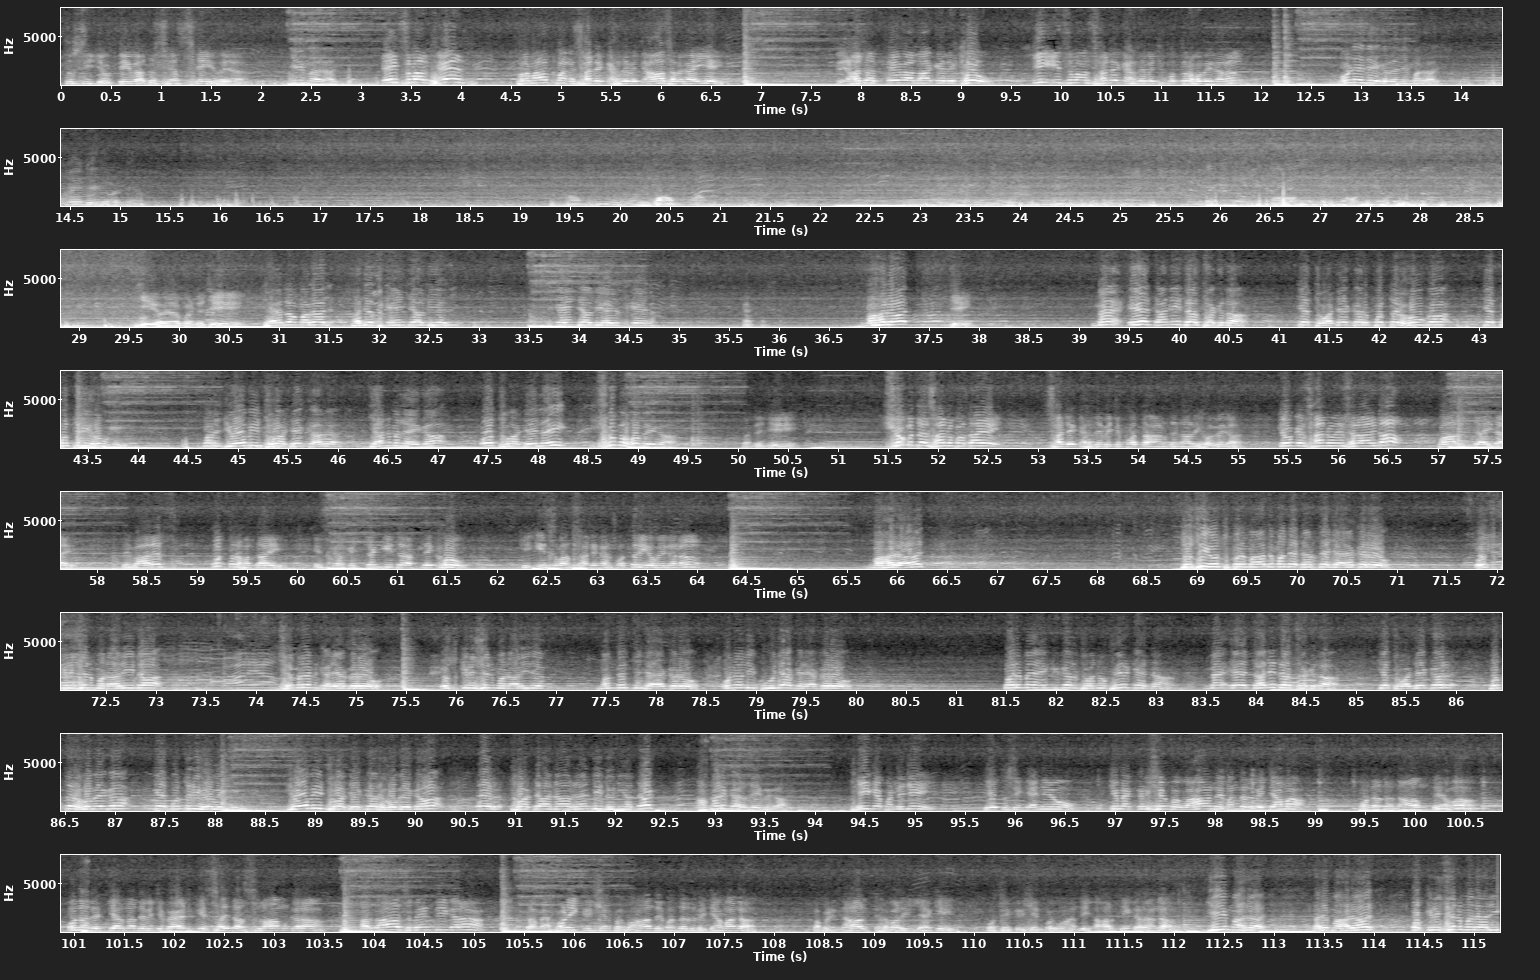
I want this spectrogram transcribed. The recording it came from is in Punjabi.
ਤੁਸੀਂ ਜੋ ਟੇਵਾ ਦੱਸਿਆ ਸਹੀ ਹੋਇਆ। ਜੀ ਮਹਾਰਾਜ, ਇਸ ਵਾਰ ਫੇਰ ਪ੍ਰਮਾਤਮਾ ਨੇ ਸਾਡੇ ਘਰ ਦੇ ਵਿੱਚ ਆਸ ਲਗਾਈ ਤੇ ਆਦਾ ਟੇਵਾ ਲਾ ਕੇ ਦੇਖੋ, ਕਿ ਇਸ ਵਾਰ ਸਾਡੇ ਘਰ ਦੇ ਵਿੱਚ ਪੁੱਤਰ ਹੋਵੇਗਾ ਨਾ? ਹੁਣੇ ਦੇਖ ਲੈਣੇ ਮਹਾਰਾਜ, ਹੁਣੇ ਦੇਖ ਲੈਣੇ ਆ ਕੀ ਹੋਇਆ ਪੰਡਿਤ ਜੀ? ਕਹਿ ਦੋ ਮਹਾਰਾਜ ਹਜੇ ਸਕੈਨ ਚੱਲਦੀ ਹੈ ਜੀ। ਸਕੈਨ ਚੱਲਦੀ ਹੈ ਸਕੈਨ। ਮਹਾਰਾਜ ਜੀ। ਮੈਂ ਇਹ ਤਾਂ ਨਹੀਂ ਦੱਸ ਸਕਦਾ ਕਿ ਤੁਹਾਡੇ ਘਰ ਪੁੱਤਰ ਹੋਊਗਾ ਕਿ ਪੁੱਤਰੀ ਹੋਊਗੀ। ਪਰ ਜੋ ਵੀ ਤੁਹਾਡੇ ਘਰ ਜਨਮ ਲਏਗਾ ਉਹ ਤੁਹਾਡੇ ਲਈ ਸ਼ੁਭ ਹੋਵੇਗਾ। ਪੰਡਿਤ ਜੀ ਸ਼ੁਭ ਤੇ ਸਾਨੂੰ ਪਤਾ ਏ ਸਾਡੇ ਘਰ ਦੇ ਵਿੱਚ ਪੁੱਤ ਆਉਣ ਦੇ ਨਾਲ ਹੀ ਹੋਵੇਗਾ। ਕਿਉਂਕਿ ਸਾਨੂੰ ਇਸ ਰਾਜ ਦਾ ਵਾਰਸ ਚਾਹੀਦਾ ਏ। ਤੇ ਵਾਰਸ ਪੁੱਤਰ ਹੁੰਦਾ ਏ। ਇਸ ਕਰਕੇ ਚੰਗੀ ਤਰ੍ਹਾਂ ਦੇਖੋ ਕਿ ਇਸ ਵਾਰ ਸਾਡੇ ਘਰ ਪੁੱਤਰ ਹੀ ਹੋਵੇਗਾ ਨਾ। ਮਹਾਰਾਜ, ਤੁਸੀਂ ਉਸ ਪਰਮਾਤਮਾ ਦੇ ਦਰ ਤੇ ਜਾਇਆ ਕਰੋ। ਉਸ ਕ੍ਰਿਸ਼ਨ ਮੁਨਾਰੀ ਦਾ ਸਿਮਰਨ ਕਰਿਆ ਕਰੋ। ਉਸ ਕ੍ਰਿਸ਼ਨ ਮੁਨਾਰੀ ਦੇ ਮੰਦਿਰ 'ਚ ਜਾਇਆ ਕਰੋ। ਉਹਨਾਂ ਦੀ ਪੂਜਾ ਕਰਿਆ ਕਰੋ। ਪਰ ਮੈਂ ਇੱਕ ਗੱਲ ਤੁਹਾਨੂੰ ਫਿਰ ਕਹਿਣਾ ਮੈਂ ਇਹ ਤਾਂ ਨਹੀਂ ਦੱਸ ਸਕਦਾ ਕਿ ਤੁਹਾਡੇ ਘਰ ਪੁੱਤਰ ਹੋਵੇਗਾ ਕਿ ਪੁੱਤਰੀ ਹੋਵੇਗੀ। ਜੋ ਵੀ ਤੁਹਾਡੇ ਘਰ ਹੋਵੇਗਾ ਔਰ ਤੁਹਾਡਾ ਨਾਂ ਰਹਿੰਦੀ ਦੁਨੀਆ ਤੱਕ ਅਮਰ ਕਰ ਦੇਵੇਗਾ। ਠੀਕ ਹੈ ਪੰਡਿਤ ਜੀ, ਜੇ ਤੁਸੀਂ ਕਹਿੰਦੇ ਹੋ ਕਿ ਮੈਂ ਕ੍ਰਿਸ਼ਨ ਭਗਵਾਨ ਦੇ ਮੰਦਿਰ ਵਿੱਚ ਜਾਵਾਂ, ਉਹਨਾਂ ਦਾ ਨਾਮ ਤੇ ਆਵਾਂ, ਉਹਨਾਂ ਦੇ ਚਰਨਾਂ ਦੇ ਵਿੱਚ ਬੈਠ ਕੇ ਸਜਦਾ ਸਲਾਮ ਕਰਾਂ, ਅਰਦਾਸ ਬੇਨਤੀ ਕਰਾਂ, ਤਾਂ ਮੈਂ ਹੁਣੇ ਕ੍ਰਿਸ਼ਨ ਭਗਵਾਨ ਦੇ ਮੰਦਿਰ ਦੇ ਵਿੱਚ ਜਾਵਾਂਗਾ, ਆਪਣੀ ਨਾਲ ਘਰਵਾਲੀ ਲੈ ਕੇ ਉੱਥੇ ਕ੍ਰਿਸ਼ਨ ਭਗਵਾਨ ਦੀ ਆਰਤੀ ਕਰਾਂਗਾ। ਜੀ ਮਹਾਰਾਜ, ਅਰੇ ਮਹਾਰਾਜ, ਉਹ ਕ੍ਰਿਸ਼ਨ ਮਹਾਰਾਜ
